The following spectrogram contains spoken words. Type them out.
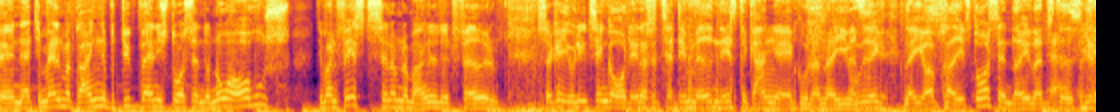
Øh, Nadia Malm og drengene på dybt vand i Storcenter Nord Aarhus. Det var en fest, selvom der manglede lidt fadøl. Så kan I jo lige tænke over den, og så tage det med næste gang, øh, gutter, når I er ude, ikke? Når I optræder i et storcenter et eller andet sted, så så, lige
